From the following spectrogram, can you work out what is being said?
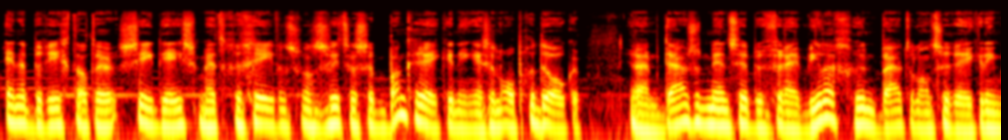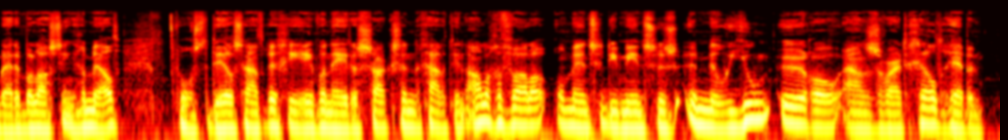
en het bericht dat er cd's met gegevens van Zwitserse bankrekeningen zijn opgedoken. Ruim duizend mensen hebben vrijwillig hun buitenlandse rekening bij de belasting gemeld. Volgens de deelstaatregering van Neder-Saxen gaat het in alle gevallen om mensen die minstens een miljoen euro aan zwart geld hebben.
